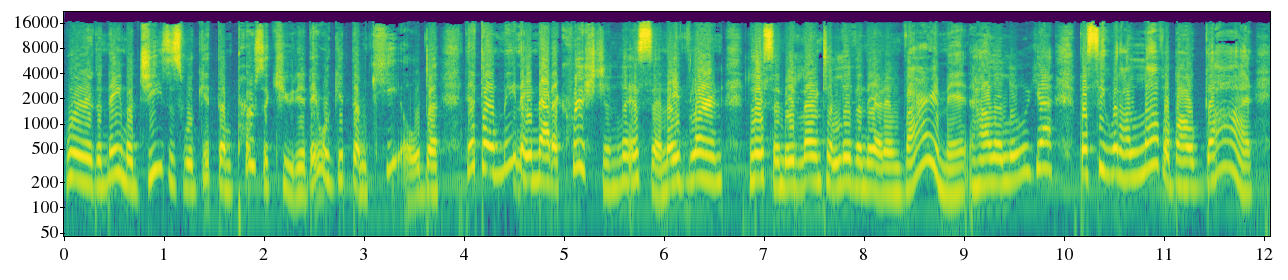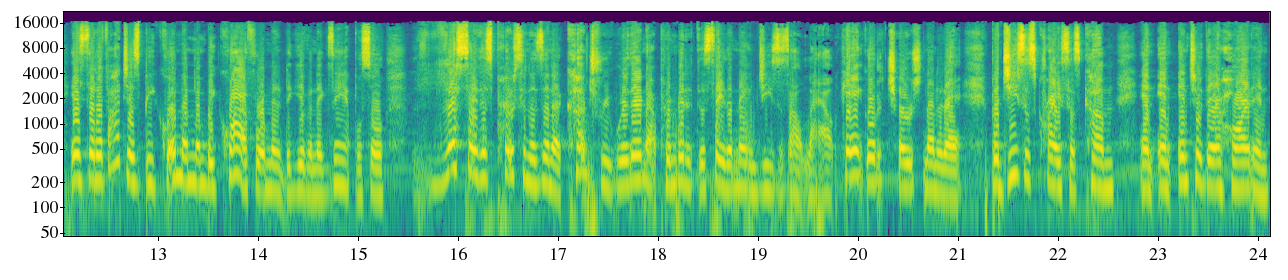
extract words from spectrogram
where the name of Jesus will get them persecuted, they will get them killed. That don't mean they're not a Christian. Listen, they've learned, listen, they learned to live in their environment. Hallelujah Hallelujah. But see, what I love about God is that if I just be quiet, I'm going to be quiet for a minute to give an example. So let's say this person is in a country where they're not permitted to say the name Jesus out loud, can't go to church, none of that. But Jesus Christ has come and, and entered their heart and,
